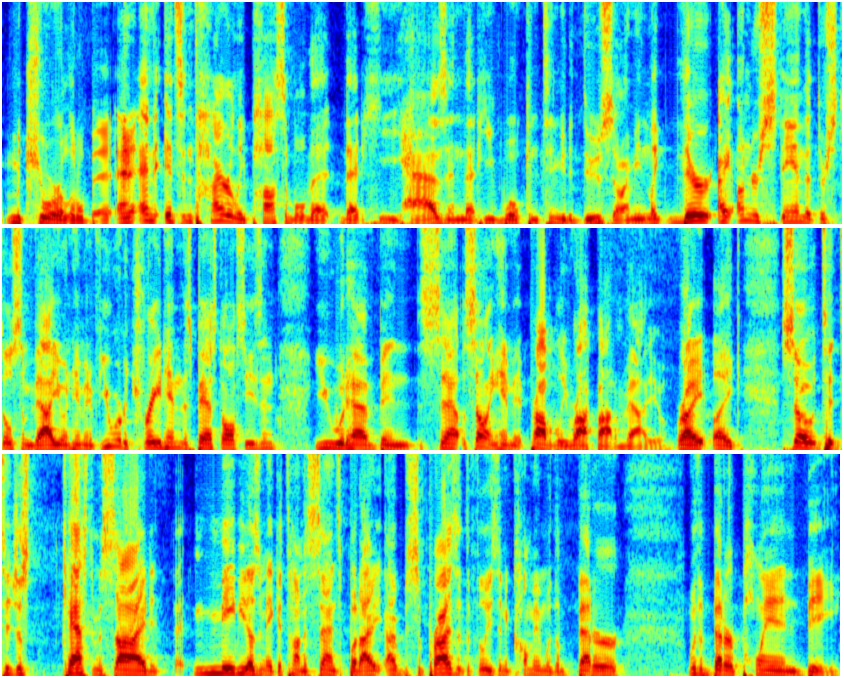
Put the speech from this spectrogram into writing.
mature a little bit and and it's entirely possible that that he has and that he will continue to do so. I mean like there I understand that there's still some value in him and if you were to trade him this past offseason, you would have been sell, selling him at probably rock bottom value, right? Like so to to just cast him aside maybe doesn't make a ton of sense, but I I'm surprised that the Phillies didn't come in with a better with a better plan B.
